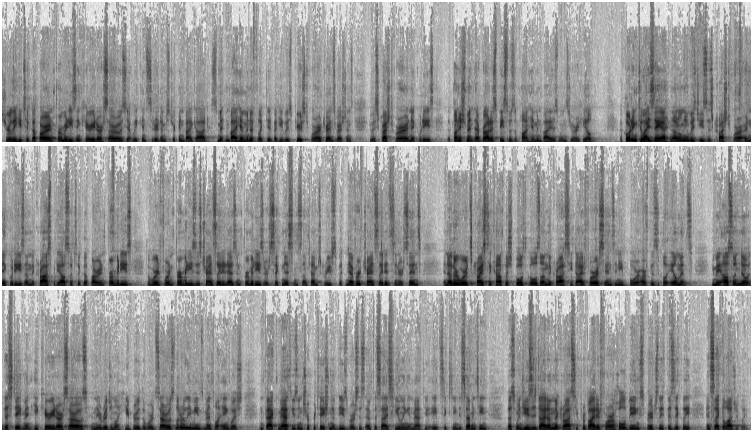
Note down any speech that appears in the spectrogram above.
Surely he took up our infirmities and carried our sorrows, yet we considered him stricken by God, smitten by him, and afflicted. But he was pierced for our transgressions, he was crushed for our iniquities. The punishment that brought us peace was upon him, and by his wounds you are healed. According to Isaiah, not only was Jesus crushed for our iniquities on the cross, but he also took up our infirmities. The word for infirmities is translated as infirmities or sickness and sometimes griefs, but never translated sin or sins. In other words, Christ accomplished both goals on the cross. He died for our sins and he bore our physical ailments. You may also note the statement, He carried our sorrows. In the original Hebrew, the word sorrows literally means mental anguish. In fact, Matthew's interpretation of these verses emphasize healing in Matthew 8, 16 to 17. Thus, when Jesus died on the cross, he provided for our whole being spiritually, physically, and psychologically.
